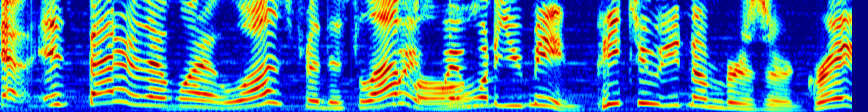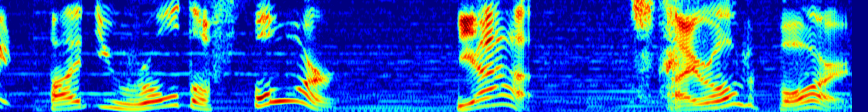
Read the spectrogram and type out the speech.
no, it's better than what it was for this level. wait, wait, what do you mean? P2E numbers are great, bud. You rolled a four. Yeah, I rolled a four.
